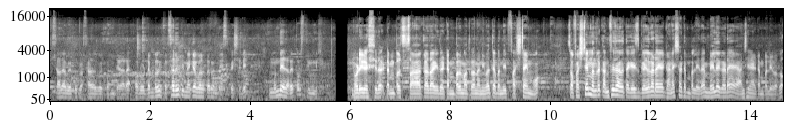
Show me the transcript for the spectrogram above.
ಪ್ರಸಾದ ಬೇಕು ಪ್ರಸಾದ ಬೇಕು ಅಂತ ಇದ್ದಾರೆ ಅವರು ಟೆಂಪಲ್ ಪ್ರಸಾದ ತಿನ್ನೋಕ್ಕೆ ಬರ್ತಾರೆ ಅಂತ ಎಸ್ಪೆಷಲಿ ಮುಂದೆ ಇದ್ದಾರೆ ತೋರಿಸ್ತೀನಿ ನೋಡಿ ಗೈಸ್ ಇದೆ ಟೆಂಪಲ್ ಸಾಕಾಗಿದೆ ಟೆಂಪಲ್ ಮಾತ್ರ. ನಾನು ಇವತ್ತೇ ಬಂದಿದ್ದು first time so first time ಅಂದರೆ ಕನ್ಫ್ಯೂಸ್ ಆಗುತ್ತೆ ಗೈಸ್ ಕೆಳಗಡೆ ಗಣೇಶ ಟೆಂಪಲ್ ಇದೆ, ಮೇಲೆಗಡೆ ಆಂಜನೇಯ ಟೆಂಪಲ್ ಇರೋದು.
